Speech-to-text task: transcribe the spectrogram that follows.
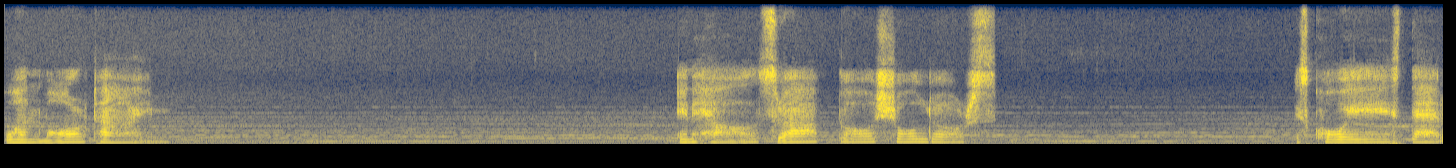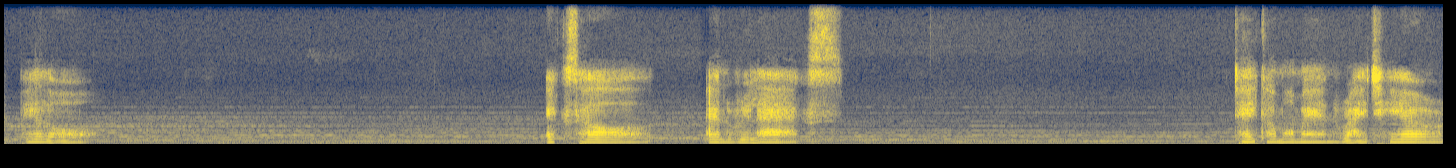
one more time. Inhale, drop those shoulders. Squeeze that pillow. Exhale and relax. Take a moment right here.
